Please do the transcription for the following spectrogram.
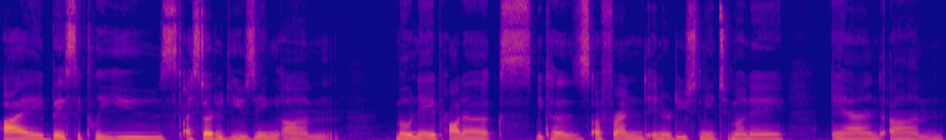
I basically used, I started using um, Monat products because a friend introduced me to Monat, and um,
